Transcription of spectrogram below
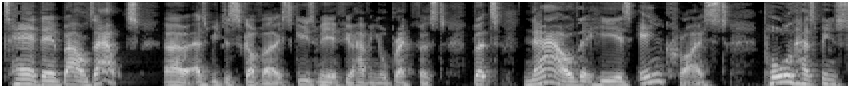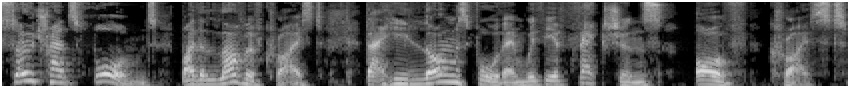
tear their bowels out, uh, as we discover. Excuse me if you're having your breakfast. But now that he is in Christ, Paul has been so transformed by the love of Christ that he longs for them with the affections of Christ.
